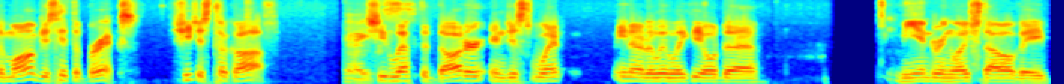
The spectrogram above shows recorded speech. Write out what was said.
the mom just hit the bricks. She just took off she left the daughter and just went, you know, to live like the old uh, meandering lifestyle of a, I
